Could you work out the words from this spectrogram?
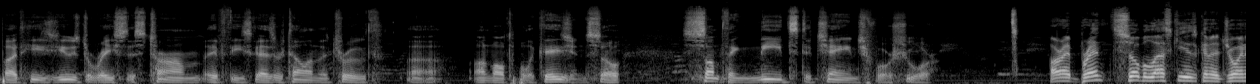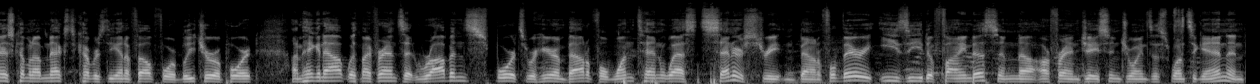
but he's used a racist term if these guys are telling the truth uh, on multiple occasions. So something needs to change for sure. All right, Brent Sobleski is going to join us coming up next. He covers the NFL for Bleacher Report. I'm hanging out with my friends at Robbins Sports. We're here in Bountiful, 110 West Center Street in Bountiful. Very easy to find us, and uh, our friend Jason joins us once again. And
